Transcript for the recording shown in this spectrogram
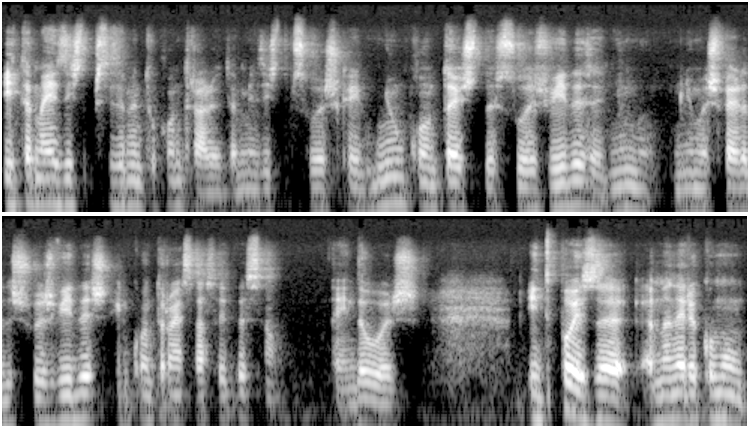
e também existe precisamente o contrário. Também existem pessoas que em nenhum contexto das suas vidas, em nenhuma, nenhuma esfera das suas vidas, encontram essa aceitação, ainda hoje. E depois, a, a, maneira como,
